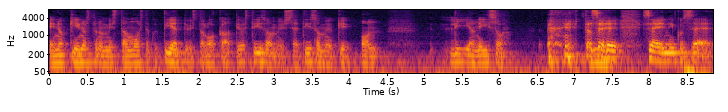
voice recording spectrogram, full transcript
en ole kiinnostunut mistään muista kuin tietyistä lokaatioista isomyyssä. Että isomyykin on liian iso, että se, mm. se ei niin kuin se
